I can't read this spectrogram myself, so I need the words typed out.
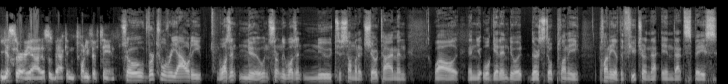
Yes, sir. Yeah, this was back in 2015. So virtual reality wasn't new, and certainly wasn't new to someone at Showtime. And while, and we'll get into it, there's still plenty, plenty of the future in that in that space.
